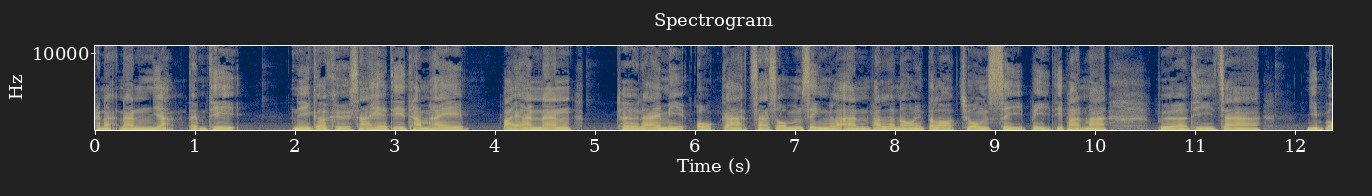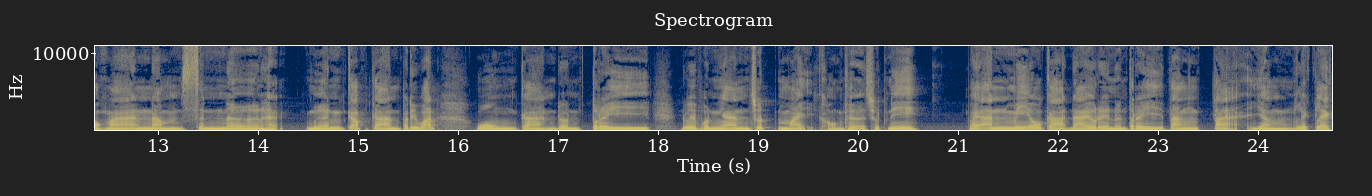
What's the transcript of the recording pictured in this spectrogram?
ขณะนั้นอย่างเต็มที่ นี่ก็คือสาเหตุที่ทำให้ปายอันนั้น เธอได้มีโอกาสสะสมสิ่งละอันพันละน้อยตลอดช่วง 4 ปีที่ผ่านมา เพื่อที่จะหยิบออกมานำเสนอนะฮะเหมือนกับการปฏิวัติวงการดนตรี ด้วยผลงานชุดใหม่ของเธอชุดนี้ ไปอันมีโอกาสได้เรียนดนตรีตั้งแต่อย่างเล็ก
